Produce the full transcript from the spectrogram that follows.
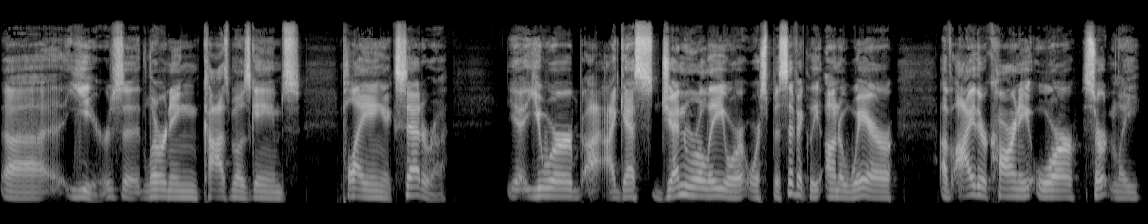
uh, years, uh, learning Cosmos games, playing, etc you were, I guess, generally or, or specifically unaware of either Kearny or certainly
